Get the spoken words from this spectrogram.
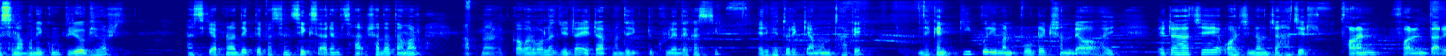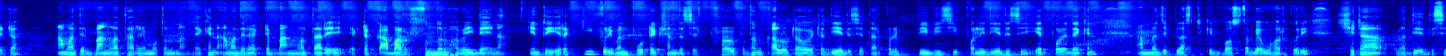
আসসালামু আলাইকুম, প্রিয় ভিউয়ার্স আজকে আপনারা দেখতে পাচ্ছেন সিক্স আর এম সাদা তামার। আপনার কভারওয়ালা যেটা, এটা আপনাদের একটু খুলে দেখাচ্ছি। এর ভিতরে কেমন থাকে? দেখেন কি পরিমাণ প্রোটেকশন দেওয়া ভাই। এটা হচ্ছে অরিজিনাল জাহাজের ফরেন ফরেন তার এটা। আমাদের বাংলা তারের মতন না। দেখেন আমাদের একটা বাংলা তারে একটা কাবার সুন্দরভাবেই দেয় না। কিন্তু এরা কি পরিমাণ প্রোটেকশন দিচ্ছে? সর্বপ্রথম কালোটা ওইটা দিয়ে দিছে, তারপরে পিভিসি পলি দিয়ে দিছে। এরপরে দেখেন আমরা যে প্লাস্টিকের বস্তা ব্যবহার করি, সেটা ওরা দিয়ে দিছে।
